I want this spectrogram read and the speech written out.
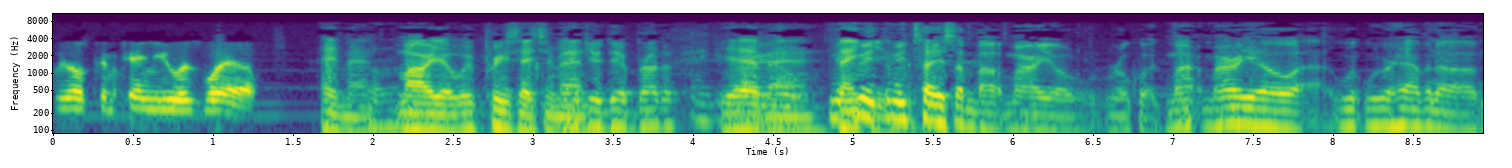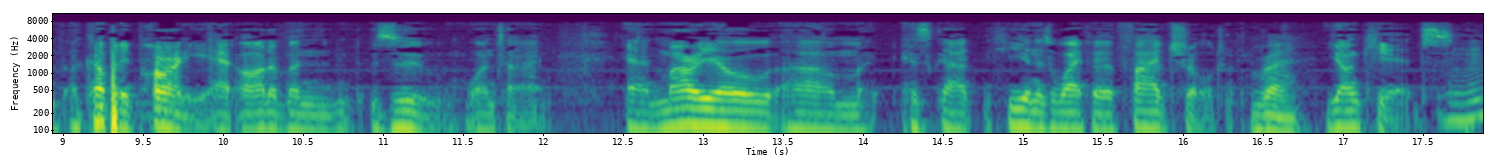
will continue as well. Hey, man, Mario, we appreciate you, man. Thank you, dear brother. Thank you, Yeah, Mario. man. Let me, Thank let me- you. let me tell you something about Mario real quick. Ma- Mario, uh, we, we were having a, a company party at Audubon Zoo one time, and Mario um, has got he and his wife have five children, Right. young kids, Mhm.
